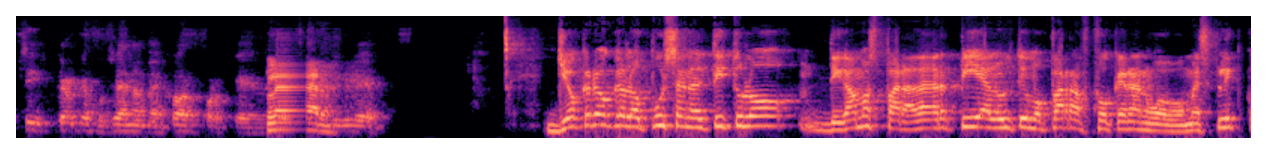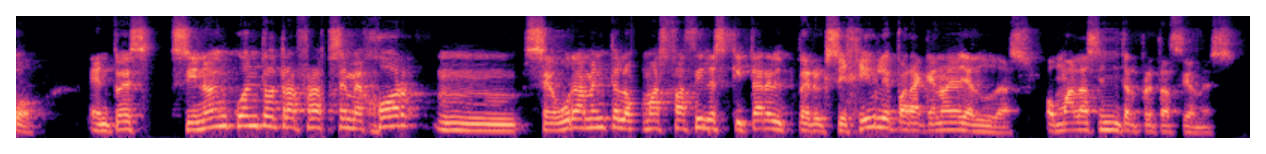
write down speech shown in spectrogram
Sí, creo que funciona mejor porque claro. Yo creo que lo puse en el título, digamos, para dar pie al último párrafo que era nuevo. ¿Me explico? Entonces, si no encuentro otra frase mejor, mm, seguramente lo más fácil es quitar el pero exigible para que no haya dudas o malas interpretaciones.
